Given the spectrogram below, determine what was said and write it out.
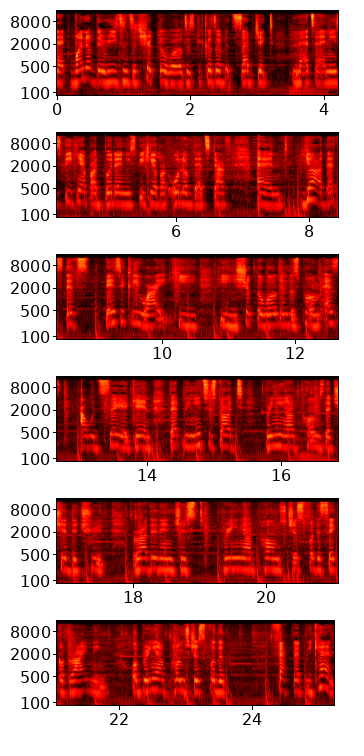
that one of the reasons it shook the world is because of its subject matter. And he's speaking about buddha and he's speaking about all of that stuff. And yeah that's that's basically why he he shook the world in this poem. As i would say again that we need to start bringing out poems that share the truth rather than just bringing out poems just for the sake of rhyming or bringing out poems just for the fact that we can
